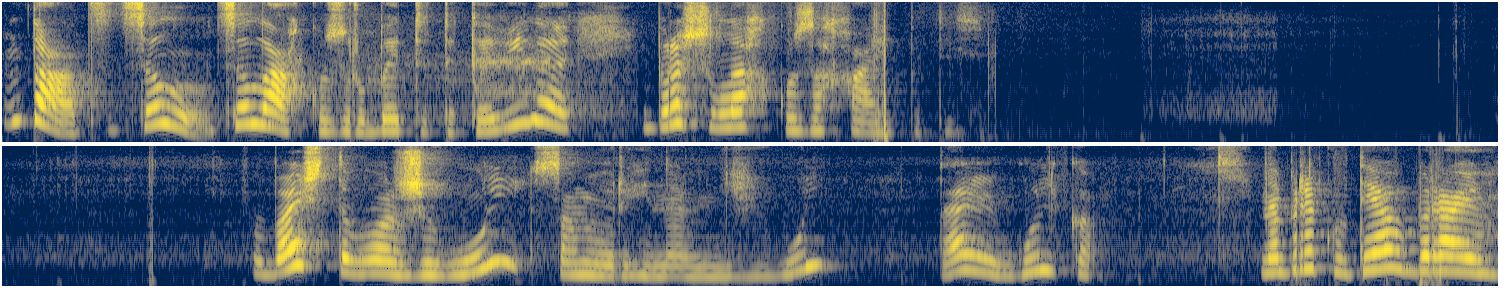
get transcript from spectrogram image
Ну так, це, це, це легко зробити таке відео і просто легко захайпитись. Ви бачите, ось Жигуль, самий оригінальний Жигуль, та Жигулька. Наприклад, я вибираю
